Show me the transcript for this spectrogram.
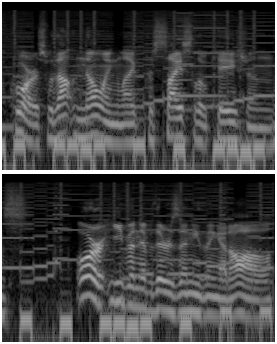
Of course, without knowing, like, precise locations. Or even if there's anything at all.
